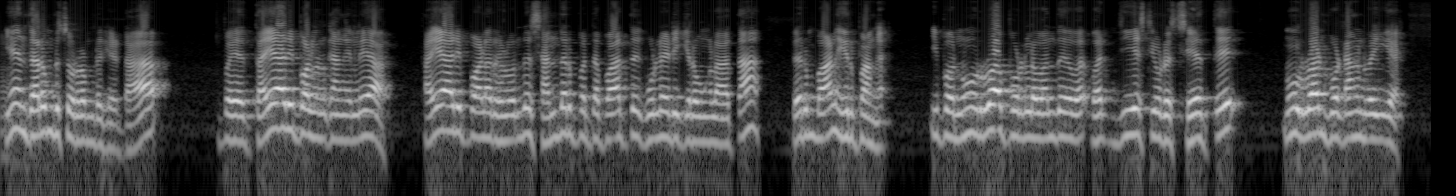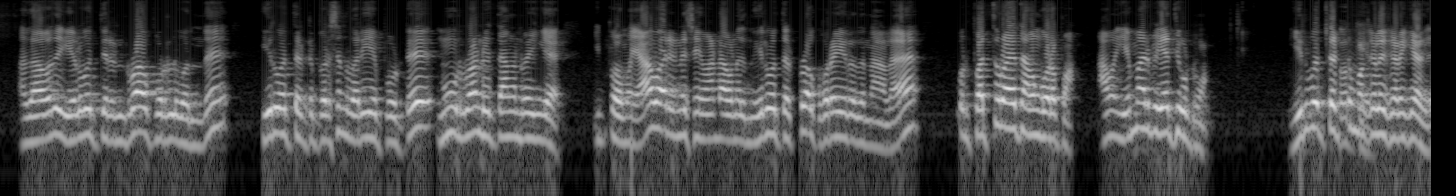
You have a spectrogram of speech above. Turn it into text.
ஏன் தரும்னு சொல்கிறோம்னு கேட்டால் இப்போ தயாரிப்பாளர் இருக்காங்க இல்லையா? தயாரிப்பாளர்கள் வந்து சந்தர்ப்பத்தை பார்த்து கொள்ளையடிக்கிறவங்களா தான் பெரும்பாலும் இருப்பாங்க. இப்போ நூறுரூவா பொருளை வந்து ஜிஎஸ்டியோட சேர்த்து நூறுரூவான்னு போட்டாங்கன்னு வைங்க. அதாவது எழுபத்தி ரெண்டு ரூபா பொருள் வந்து இருபத்தெட்டு பெர்சன்ட் வரியை போட்டு நூறுரூவான்னு விற்றாங்கன்னு வைங்க. இப்போ அவன் வியாபாரி என்ன செய்வான்டா அவனுக்கு இந்த இருபத்தெட்டு ரூபா குறையிறதுனால ஒரு பத்து ரூபாயத்தை அவன் குறைப்பான். அவன் எம்ஆர்பி ஏற்றி விட்டுருவான். இருபத்தெட்டு. மக்களுக்கு கிடைக்காது.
